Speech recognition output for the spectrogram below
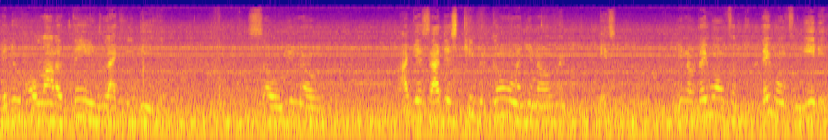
They do a whole lot of things like he did. So, you know, I guess I just keep it going, you know. It's, you know, they won't forget, they won't forget it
